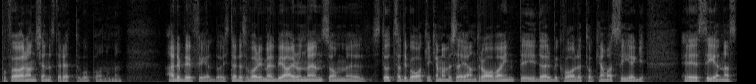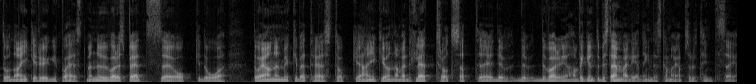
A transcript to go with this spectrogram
på förhand kändes det rätt att gå på honom. Men ja, det blev fel då. Istället så var det Melby Ironman som eh, studsade tillbaka kan man väl säga. Han travade inte i derbykvalet och han var seg senast då när han gick i rygg på häst. Men nu var det spets och då, då är han en mycket bättre häst. Och han gick ju undan väldigt lätt trots att det, det, det var, han fick ju inte bestämma i ledning. Det ska man ju absolut inte säga.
